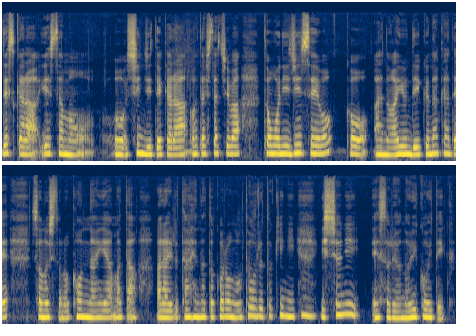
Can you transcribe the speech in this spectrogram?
ですからイエス様を信じてから私たちは共に人生をこうあの歩んでいく中でその人の困難やまたあらゆる大変なところを通る時に、一緒にそれを乗り越えていく、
